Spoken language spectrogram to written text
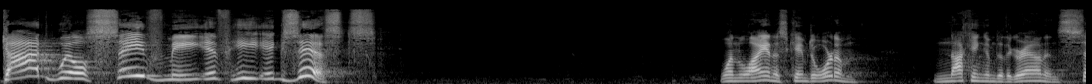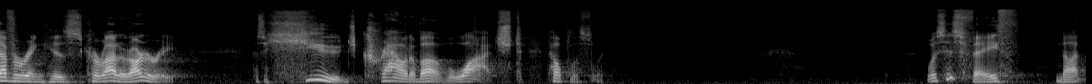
God will save me if he exists. One lioness came toward him, knocking him to the ground and severing his carotid artery. As a huge crowd above watched helplessly. Was his faith not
